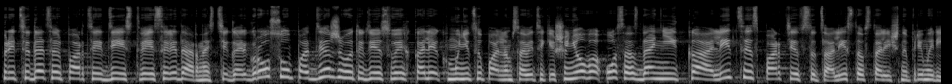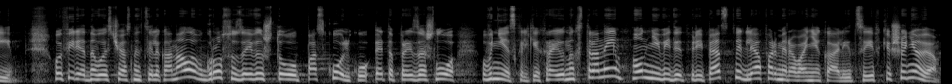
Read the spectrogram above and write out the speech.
Председатель партии «Действия и солидарность» Игорь Гросу поддерживает идею своих коллег в муниципальном совете Кишинева о создании коалиции с партией социалистов столичной примарии. В эфире одного из частных телеканалов Гросу заявил, что поскольку это произошло в нескольких районах страны, он не видит препятствий для формирования коалиции в Кишиневе.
